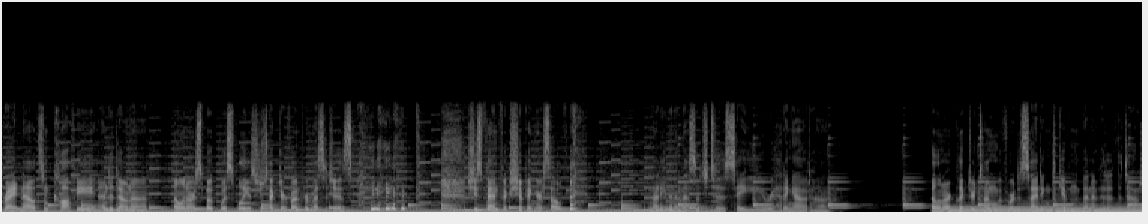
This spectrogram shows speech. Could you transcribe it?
right now with some coffee and a donut. Eleanor spoke wistfully as she checked her phone for messages. She's fanfic shipping herself. Not even a message to say you were heading out, huh? Eleanor clicked her tongue before deciding to give him the benefit of the doubt.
